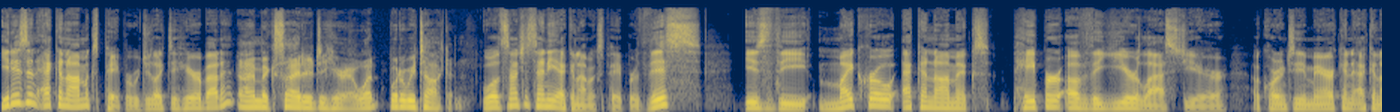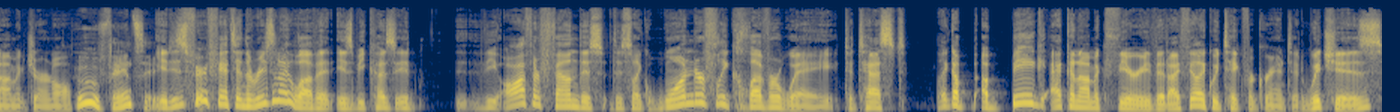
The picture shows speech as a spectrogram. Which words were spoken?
it is an economics paper. Would you like to hear about it? I'm excited to hear it. What what are we talking? Well, it's not just any economics paper. This is the microeconomics paper of the year last year, according to the American Economic Journal. Ooh, fancy. It is very fancy, and the reason I love it is because it the author found this this like wonderfully clever way to test like a, a big economic theory that I feel like we take for granted, which is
